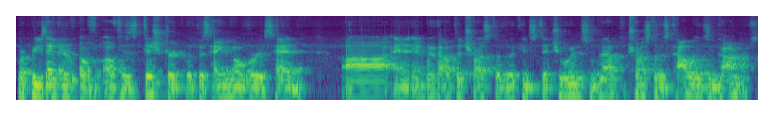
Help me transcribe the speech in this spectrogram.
representative of, of his district with this hanging over his head uh, and, and without the trust of the constituents and without the trust of his colleagues in Congress.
